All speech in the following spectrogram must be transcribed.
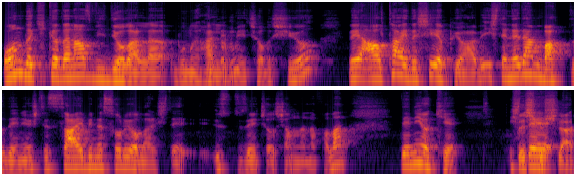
10 dakikadan az videolarla bunu halletmeye çalışıyor ve 6 ayda şey yapıyor abi, işte neden battı deniyor. İşte sahibine soruyorlar işte üst düzey çalışanlarına falan. Deniyor ki Dış işte güçler.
